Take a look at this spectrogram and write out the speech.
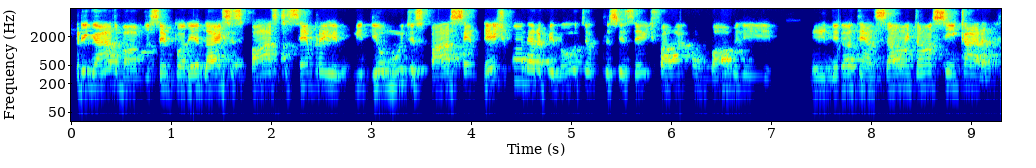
obrigado, Balbo, você poder dar esse espaço, sempre me deu muito espaço, sempre, desde quando era piloto eu precisei de falar com o Balbo, ele, ele deu atenção, então, assim, cara,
